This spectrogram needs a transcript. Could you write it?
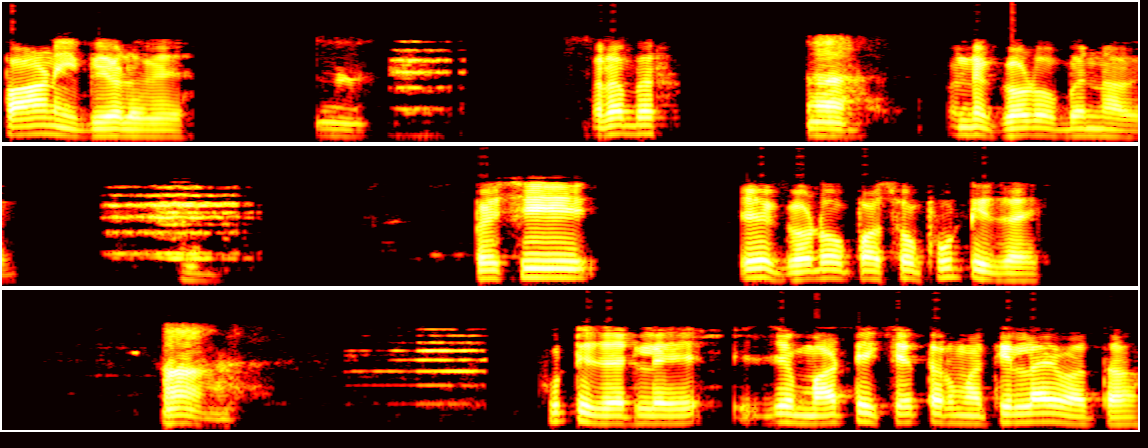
પાણી ભેળવે. બરાબર? હા. અને ઘડો બનાવે. પછી એ ઘડો પાછો ફૂટી જાય. હા. ફૂટી જાય એટલે જે માટી ખેતરમાંથી લાવ્યા હતા.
